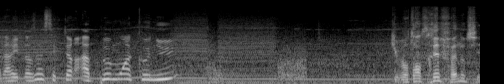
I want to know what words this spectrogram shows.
On arrive dans un secteur un peu moins connu. Qui est pourtant très fun aussi.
